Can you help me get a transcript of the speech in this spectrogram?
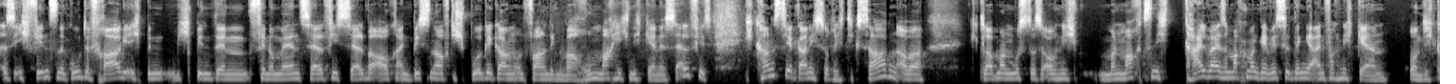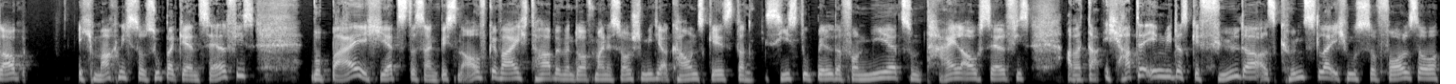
also ich finde es eine gute Frage. Ich bin, ich bin dem Phänomen Selfies selber auch ein bisschen auf die Spur gegangen und vor allen Dingen, warum mache ich nicht gerne Selfies? Ich kann es dir gar nicht so richtig sagen, aber ich glaube, man muss das auch nicht, man macht es nicht teilweise macht man gewisse Dinge einfach nicht gern. Und ich glaube, ich mache nicht so super gern Selfies, wobei ich jetzt das ein bisschen aufgeweicht habe. Wenn du auf meine Social Media Accounts gehst, dann siehst du Bilder von mir, zum Teil auch Selfies. Aber da, ich hatte irgendwie das Gefühl da als Künstler, ich muss so voll so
